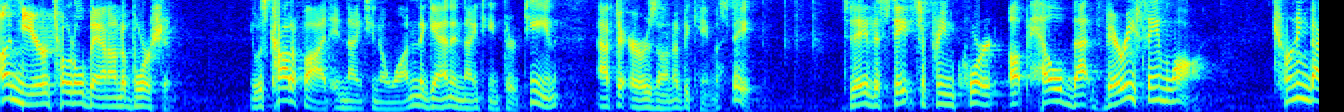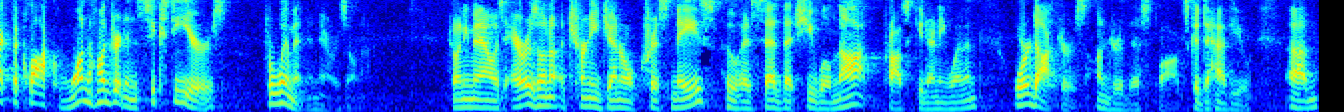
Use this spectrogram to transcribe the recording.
a near total ban on abortion. It was codified in 1901 and again in 1913 after Arizona became a state. Today, the state Supreme Court upheld that very same law turning back the clock 160 years for women in Arizona. Joining me now is Arizona Attorney General Kris Mayes, who has said that she will not prosecute any women or doctors under this law. It's good to have you. Um,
